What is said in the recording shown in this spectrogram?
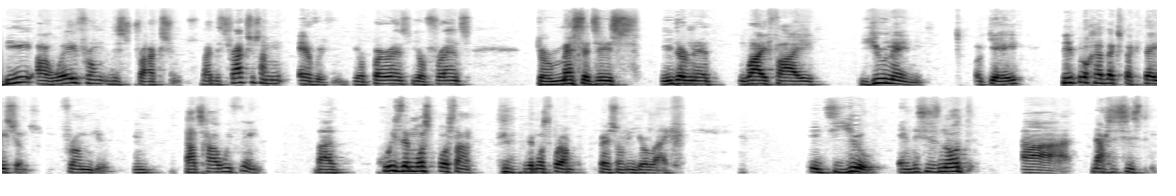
be away from distractions. By distractions, I mean everything your parents, your friends, your messages, internet, Wi Fi, you name it. Okay? People have expectations from you. And that's how we think. But who is the most important, the most important person in your life? It's you. And this is not uh, narcissistic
